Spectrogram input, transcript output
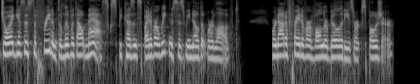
Joy gives us the freedom to live without masks because, in spite of our weaknesses, we know that we're loved. We're not afraid of our vulnerabilities or exposure.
